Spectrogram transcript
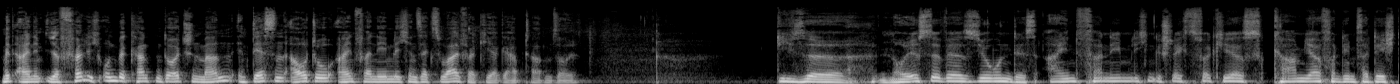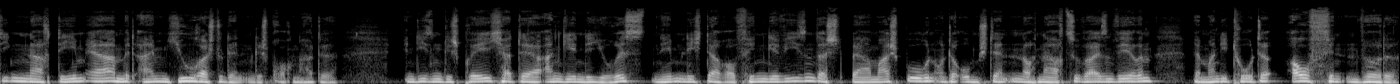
mit einem ihr völlig unbekannten deutschen Mann in dessen Auto einvernehmlichen Sexualverkehr gehabt haben soll. Diese neueste Version des einvernehmlichen Geschlechtsverkehrs kam ja von dem Verdächtigen, nachdem er mit einem Jurastudenten gesprochen hatte. In diesem Gespräch hat der angehende Jurist nämlich darauf hingewiesen, dass Spermaspuren unter Umständen noch nachzuweisen wären, wenn man die Tote auffinden würde.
